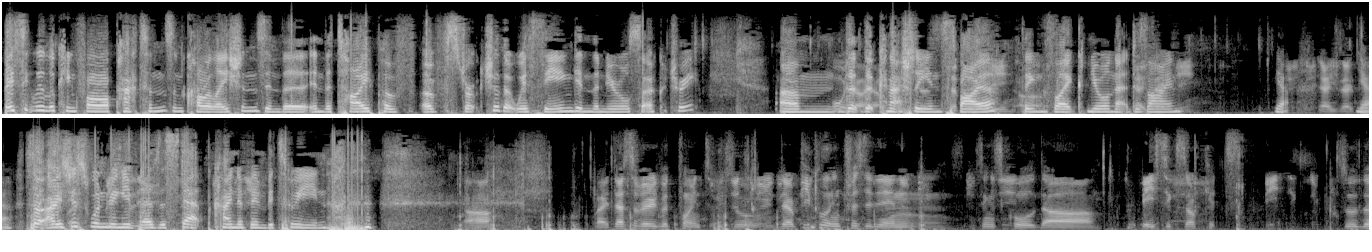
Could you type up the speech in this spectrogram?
basically looking for patterns and correlations in the in the type of, of structure that we're seeing in the neural circuitry, um, oh, that, yeah, that yeah. can actually inspire uh, things like neural net design. Exactly. Yeah. Yeah, exactly. Yeah. So I was just wondering if there's a step kind of in between. uh-huh. Right, that's a very good point. So there are people interested in things called uh, basic circuits. So the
